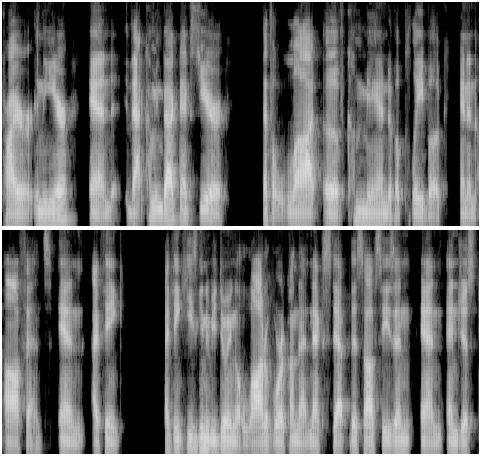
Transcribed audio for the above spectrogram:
prior in the year. And that coming back next year, that's a lot of command of a playbook and an offense. And I think I think he's going to be doing a lot of work on that next step this offseason and and just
